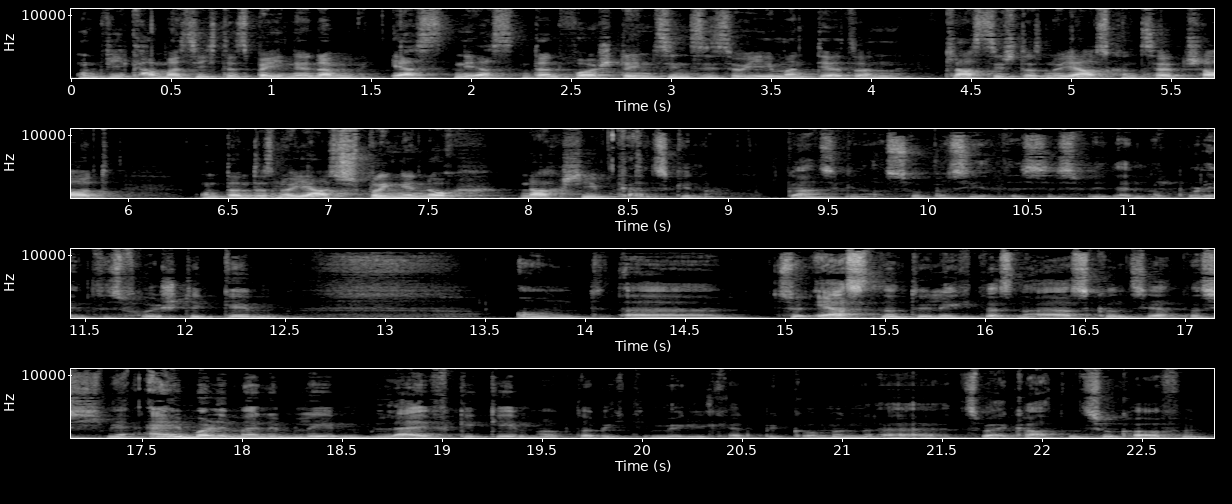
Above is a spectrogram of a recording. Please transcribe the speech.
Und wie kann man sich das bei Ihnen am 1.1. dann vorstellen? Sind Sie so jemand, der dann klassisch das Neujahrskonzert schaut und dann das Neujahrsspringen noch nachschiebt? Ganz genau, ganz genau, so passiert es. Es wird ein opulentes Frühstück geben. Und äh, zuerst natürlich das Neujahrskonzert, das ich mir einmal in meinem Leben live gegeben habe. Da habe ich die Möglichkeit bekommen, äh, zwei Karten zu kaufen.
